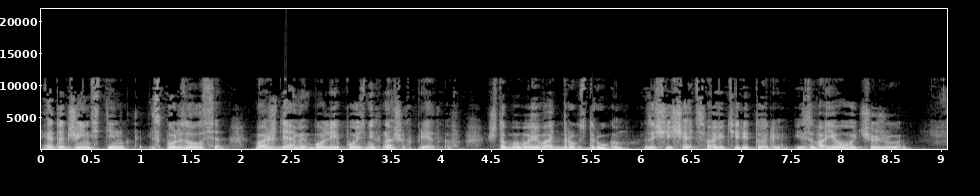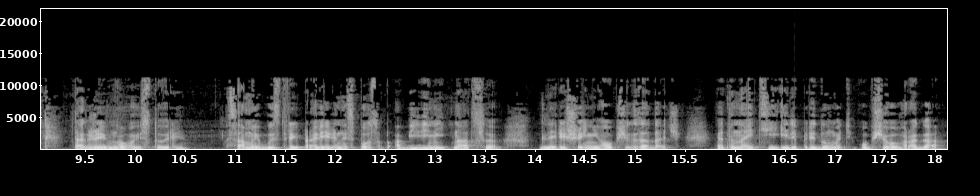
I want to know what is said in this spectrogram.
Этот же инстинкт использовался вождями более поздних наших предков, чтобы воевать друг с другом, защищать свою территорию и завоевывать чужую. Так же и в новой истории. Самый быстрый и проверенный способ объединить нацию для решения общих задач – это найти или придумать общего врага.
